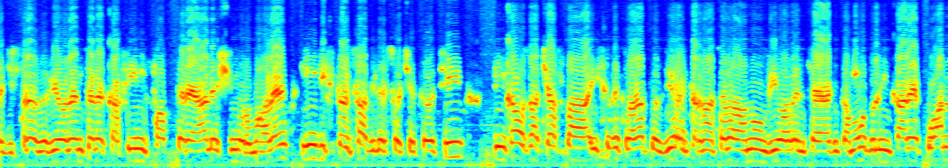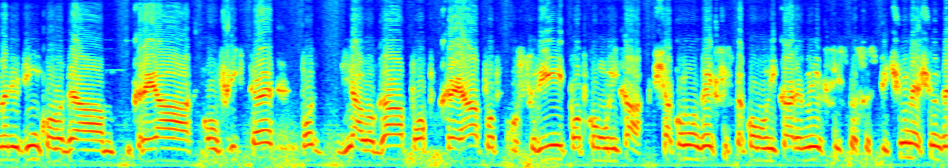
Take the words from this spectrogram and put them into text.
registrează violentele ca fiind fapte reale și normale, indispensabile societății. Din cauza aceasta este declarată Ziua Internațională a Non-Violenței, adică modul în care oamenii, dincolo de a crea conflicte, pot dialoga, pot crea, pot construi, pot comunica. Și acolo unde există comunicare nu există suspiciune și unde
